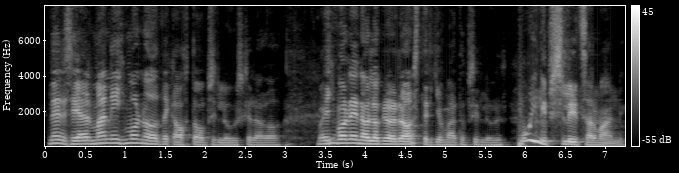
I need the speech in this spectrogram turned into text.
Ναι, ρε, η Αρμάνι έχει μόνο 18 ψηλούς, ξέρω εγώ. Έχει μόνο ένα ολόκληρο ρόστερ γεμάτο ψηλούς. Πού είναι η ψηλή της Αρμάνι,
